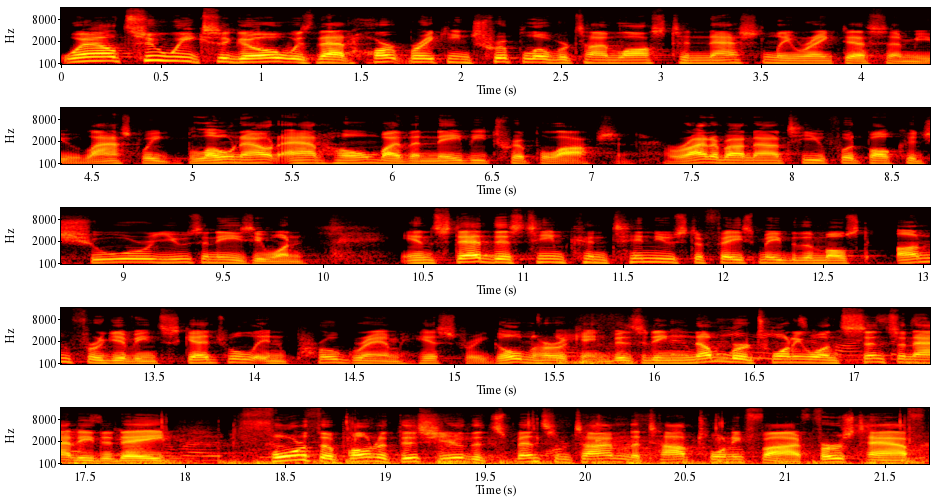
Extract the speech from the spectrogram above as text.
Well, two weeks ago was that heartbreaking triple overtime loss to nationally ranked SMU. Last week, blown out at home by the Navy triple option. Right about now, TU football could sure use an easy one. Instead, this team continues to face maybe the most unforgiving schedule in program history. Golden Hurricane visiting number 21 Cincinnati today. Fourth opponent this year that spent some time in the top 25. First half,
